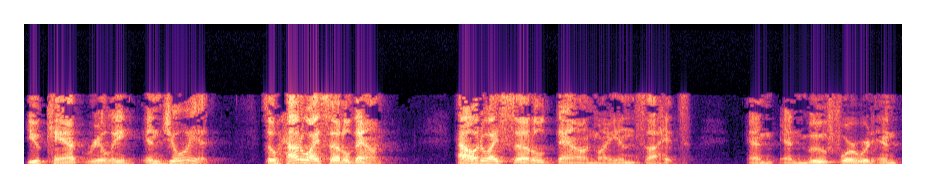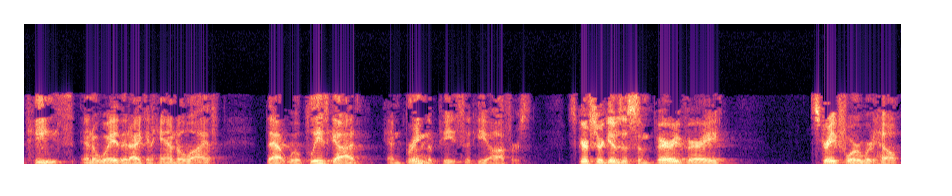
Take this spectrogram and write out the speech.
you can't really enjoy it. So how do I settle down? How do I settle down my insides and, and move forward in peace in a way that I can handle life that will please God and bring the peace that He offers? Scripture gives us some very, very straightforward help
